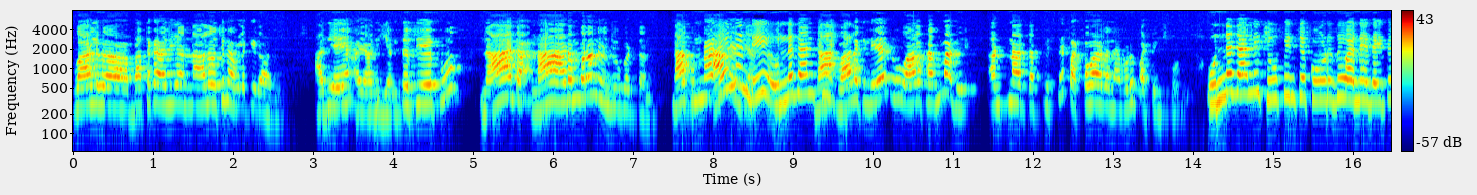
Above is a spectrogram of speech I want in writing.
వాళ్ళు బతకాలి అన్న ఆలోచన ఎవరికి రాదు. అదే అది ఎంతసేపు నా నా ఆడంబరం నేను చూపెడతాను. నాకున్న అవునండి ఉన్నదానికి నా వాళ్ళకి లేదు వాళ్ళ కర్మ అది. అంటున్నారు తప్పిస్తే పక్క వాళ్ళని ఎవడు పట్టించుకోడు. ఉన్నదాన్ని చూపించకూడదు అనేది అయితే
